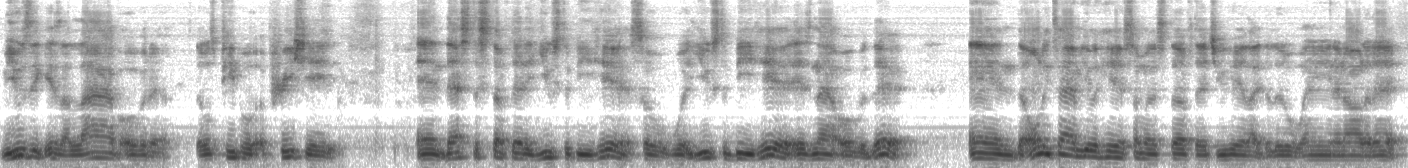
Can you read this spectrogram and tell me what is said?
music is alive over there. Those people appreciate it. And that's the stuff that it used to be here. So what used to be here is now over there. And the only time you'll hear some of the stuff that you hear, like the Little Wayne and all of that,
